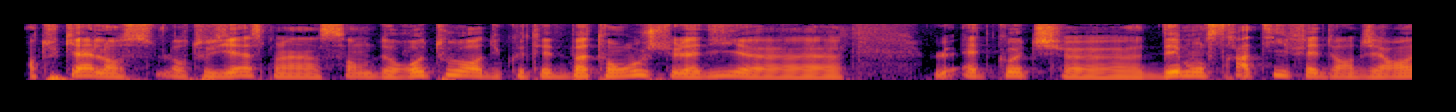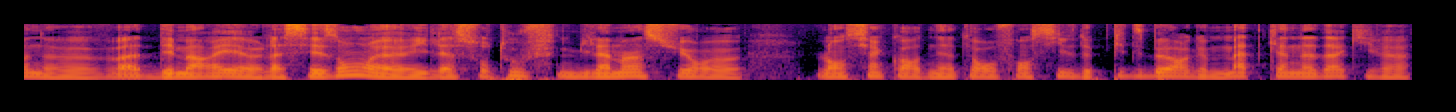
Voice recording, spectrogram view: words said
En tout cas, l'enthousiasme un centre de retour du côté de Bâton Rouge, tu l'as dit le head coach euh, démonstratif Edward Geron euh, va démarrer euh, la saison. il a surtout mis la main sur l'ancien coordinateur offensif de Pittsburgh, Matt Canada, qui va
